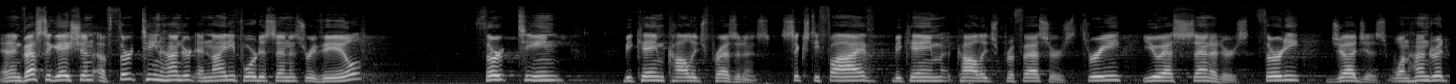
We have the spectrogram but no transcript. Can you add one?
An investigation of 1,394 descendants revealed 13 became college presidents, 65 became college professors, 3 U.S. senators, 30 judges, 100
